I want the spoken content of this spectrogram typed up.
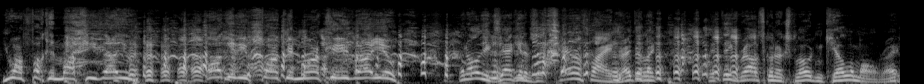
"You want fucking marquee value? I'll give you fucking marquee value." And all the executives are terrified, right? They're like, they think Ralph's going to explode and kill them all, right?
